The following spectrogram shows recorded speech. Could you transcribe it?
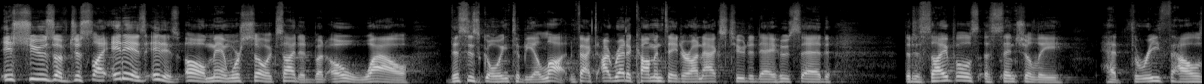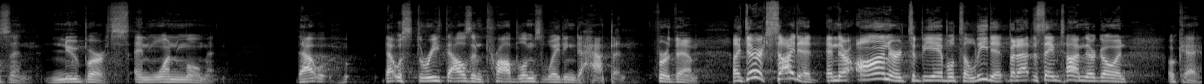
issues of just like, it is, it is, oh man, we're so excited, but oh wow, this is going to be a lot. In fact, I read a commentator on Acts 2 today who said the disciples essentially had 3,000 new births in one moment. That, that was 3,000 problems waiting to happen for them. Like they're excited and they're honored to be able to lead it, but at the same time, they're going, okay,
